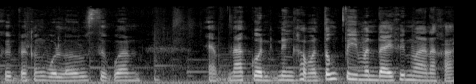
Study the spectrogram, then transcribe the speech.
ขึ้นไปข้างบนแล้วรู้สึกว่าแอบน่ากลัวนิดนึงค่ะ มันต้องปีนบันไดขึ้นมานะคะ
